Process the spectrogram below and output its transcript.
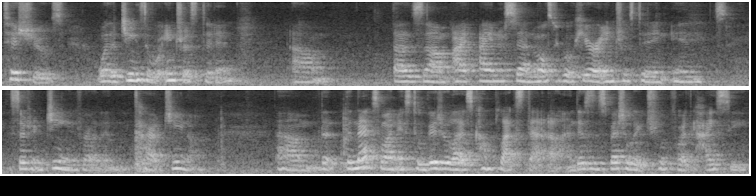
tissues or the genes that we're interested in. Um, as um, I, I, understand most people here are interested in, in certain genes rather than the entire genome. Um, the, the next one is to visualize complex data, and this is especially true for the Hi-C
